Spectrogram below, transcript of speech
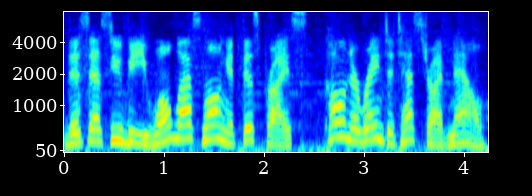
This SUV won't last long at this price. Call and arrange a test drive now.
